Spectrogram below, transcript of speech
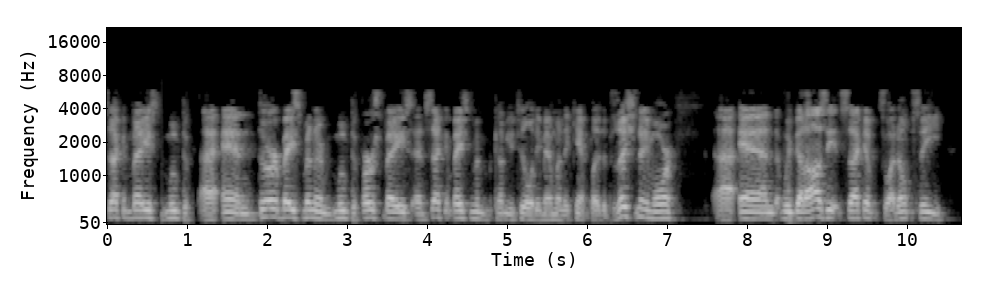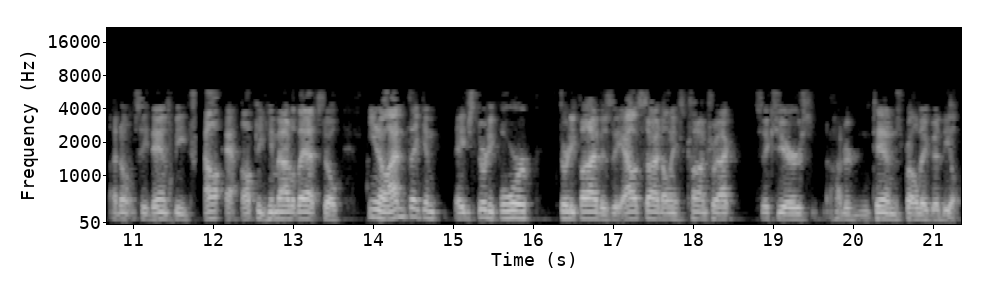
second base, move to, uh, and third baseman are moved to first base, and second baseman become utility men when they can't play the position anymore. Uh, and we've got Ozzie at second, so I don't see I don't see Dansby out, opting him out of that. So, you know, I'm thinking age 34, 35 is the outside on his contract, six years, 110 is probably a good deal.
